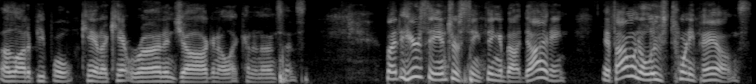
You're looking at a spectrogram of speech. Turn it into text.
a lot of people can. I can't run and jog and all that kind of nonsense. But here's the interesting thing about dieting: if I want to lose 20 pounds,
